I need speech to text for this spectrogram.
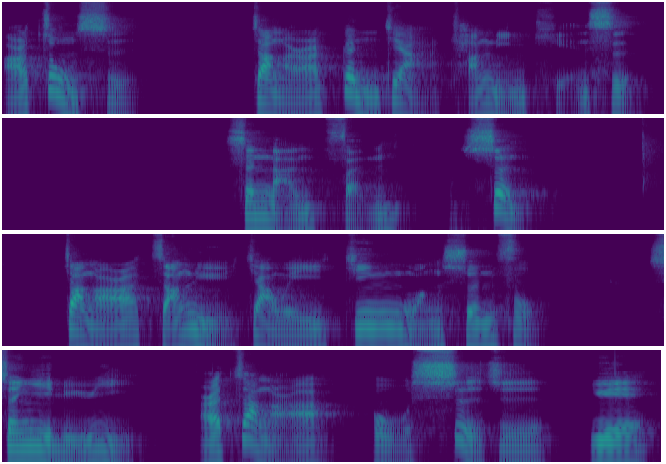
而重死，丈儿更嫁长陵田氏，生男冯胜。丈儿长女嫁为荆王孙妇，生一女矣。而丈儿卜视之，曰：“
